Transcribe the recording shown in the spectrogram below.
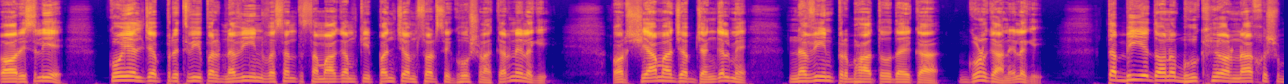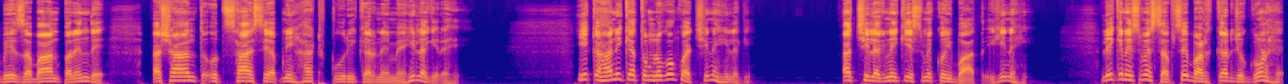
और इसलिए कोयल जब पृथ्वी पर नवीन वसंत समागम की पंचम स्वर से घोषणा करने लगी और श्यामा जब जंगल में नवीन प्रभातोदय का गुण गाने लगी, तब भी ये दोनों भूखे और नाखुश बेजबान परिंदे अशांत उत्साह से अपनी हठ पूरी करने में ही लगे रहे। ये कहानी क्या तुम लोगों को अच्छी नहीं लगी? अच्छी लगने की इसमें कोई बात ही नहीं। लेकिन इसमें सबसे बढ़कर जो गुण है,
